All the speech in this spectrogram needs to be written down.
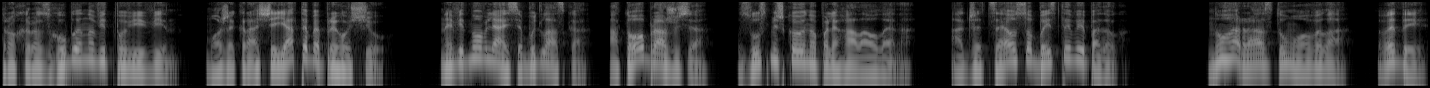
трохи розгублено відповів він. Може, краще я тебе пригощу? Не відмовляйся, будь ласка, а то ображуся, з усмішкою наполягала Олена. Адже це особистий випадок. Ну, гаразд, умовила. Веди.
